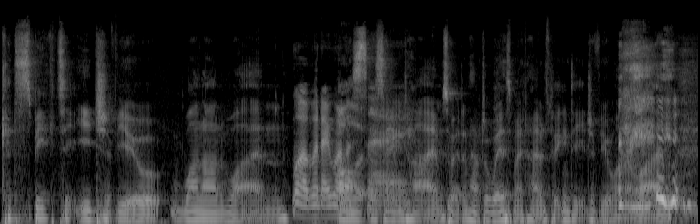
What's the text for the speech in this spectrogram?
could speak to each of you one on one, What would I want all want at to the same time, so I didn't have to waste my time speaking to each of you one on one,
